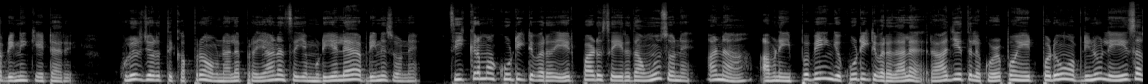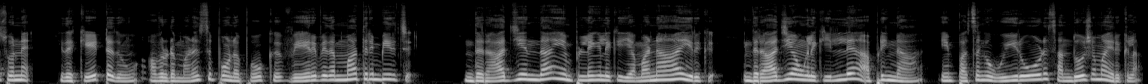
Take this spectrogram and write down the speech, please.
அப்படின்னு கேட்டார். குளிர் ஜுரத்துக்கு அப்புறம் அவனால் பிரயாணம் செய்ய முடியலை அப்படின்னு சொன்னேன். சீக்கிரமாக கூட்டிகிட்டு வர ஏற்பாடு செய்கிறதாவும் சொன்னேன். ஆனால் அவனை இப்போவே இங்கே கூட்டிகிட்டு வரதால ராஜ்யத்தில் குழப்பம் ஏற்படும் அப்படின்னு லேசாக சொன்னேன். இதை கேட்டதும் அவரோட மனசு போன போக்கு வேற விதமா திரும்பிருச்சு. இந்த ராஜ்யம்தான் என் பிள்ளைங்களுக்கு யமனா இருக்கு. இந்த ராஜ்யம் அவங்களுக்கு இல்ல அப்படின்னா என் பசங்க உயிரோடு சந்தோஷமா இருக்கலாம்.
